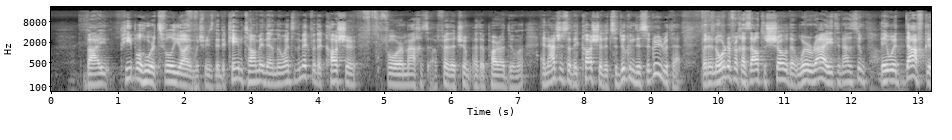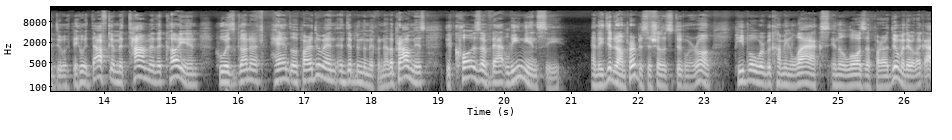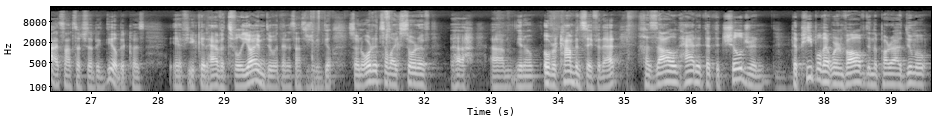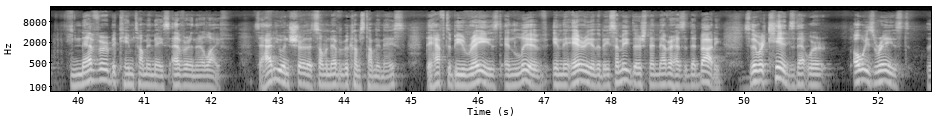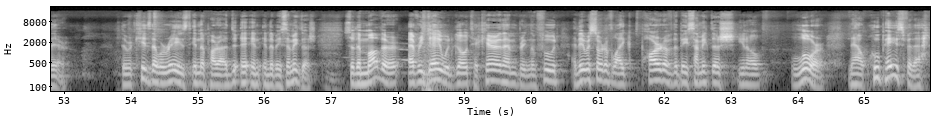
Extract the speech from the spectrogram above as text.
by people who were tzvul yoim, which means they became tummy, then they went to the mikveh, the kosher for machas, for the chum, the paraduma, and not just that the kosher. The tzedukim disagreed with that, but in order for Chazal to show that we're right, and now they would dafka do it. They would dafka metame the koyin who is gonna handle the paraduma and, and dip in the mikveh. Now the problem is because of that leniency and they did it on purpose to show that Tzedukim were wrong, people were becoming lax in the laws of Paraduma. They were like, ah, it's not such a big deal because if you could have a Tfil Yoim do it, then it's not such a big deal. So in order to like sort of, uh, um, you know, overcompensate for that, Chazal had it that the children, the people that were involved in the Paraduma never became Tamim ever in their life. So how do you ensure that someone never becomes tamim They have to be raised and live in the area of the Beis Hamikdash that never has a dead body. So there were kids that were always raised there. There were kids that were raised in the para, in, in the Beis Hamikdash. So the mother every day would go take care of them, bring them food, and they were sort of like part of the Beis Hamikdash, you know, lore. Now, who pays for that?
